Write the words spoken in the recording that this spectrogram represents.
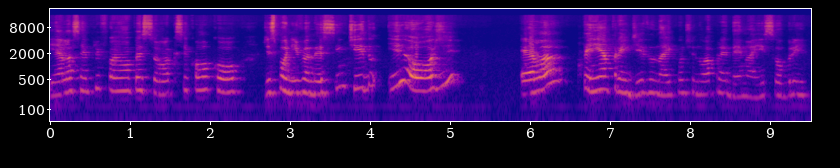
E ela sempre foi uma pessoa que se colocou disponível nesse sentido, e hoje ela tem aprendido né, e continua aprendendo aí sobre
